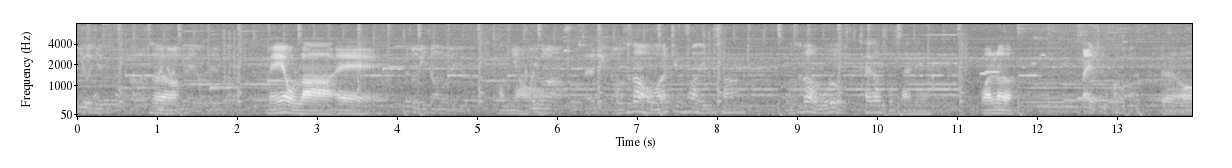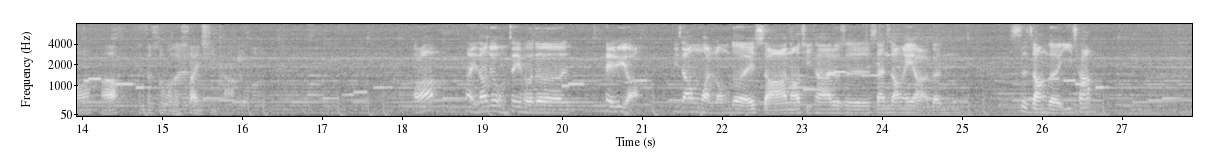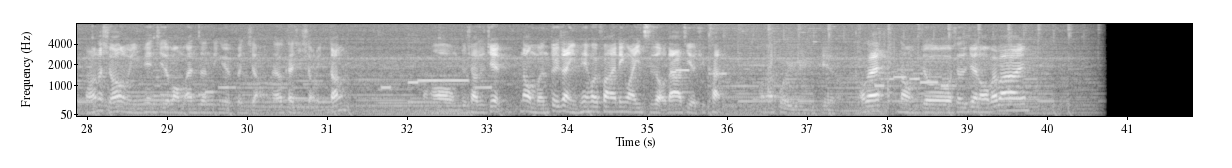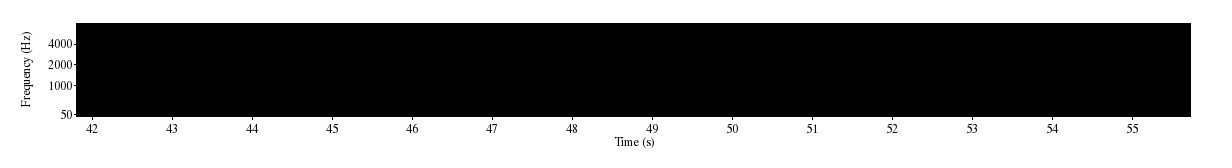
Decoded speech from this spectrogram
一二阶是图，对啊上一应该有这个。没有啦，哎、为什么一张都没有？好鸟、哦，有啦，手才领哦。我知道我要进化的一叉，我知道我有猜到所才灵。完了，赛速框框。对哦，好，这就是我的帅气卡。好了，那以上就是我们这一盒的配率啊，一张婉龙的 SR，然后其他就是三张 AR 跟四张的一叉。好了，那喜欢我们影片记得帮我们按赞、订阅、分享，还要开启小铃铛。然后我们就下次见。那我们对战影片会放在另外一支哦，大家记得去看。会员影片。OK，那我们就下次见喽，拜拜。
